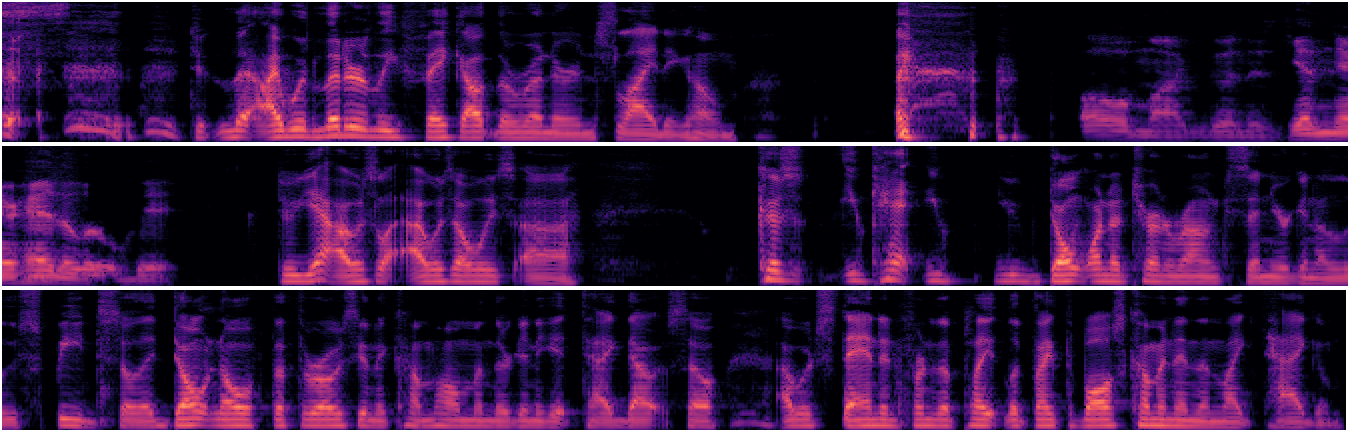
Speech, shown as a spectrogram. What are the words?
Dude, I would literally fake out the runner and sliding home. oh my goodness. Get in their head a little bit. Dude, yeah, I was like, I was always uh, because you can't, you you don't want to turn around because then you're gonna lose speed. So they don't know if the throw's gonna come home and they're gonna get tagged out. So I would stand in front of the plate, look like the ball's coming, and then like tag them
